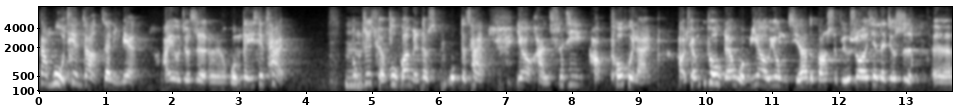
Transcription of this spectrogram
账目欠账在里面，还有就是嗯我们的一些菜。通嗯知全部关门的我们的菜要喊司机好拖回来，好全部拖回来。我们要用其他的方式，比如说现在就是呃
